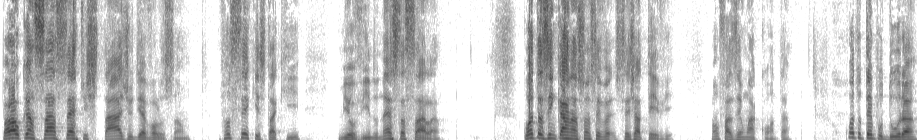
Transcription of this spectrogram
Para alcançar certo estágio de evolução. Você que está aqui me ouvindo nesta sala, quantas encarnações você já teve? Vamos fazer uma conta. Quanto tempo dura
